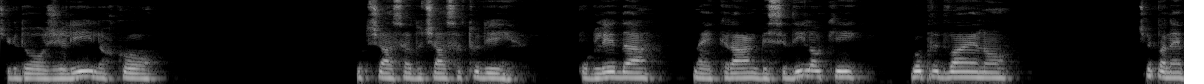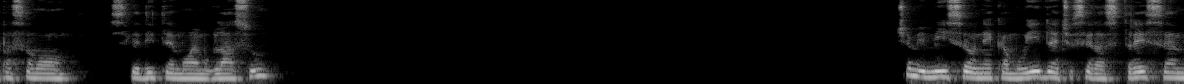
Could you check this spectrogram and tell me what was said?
Če kdo želi, lahko od časa do časa tudi pogleda na ekran besedilo, ki bo predvajano, če pa ne, pa samo sledite mojemu glasu. Če mi misel nekam uide, če se raztresem,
